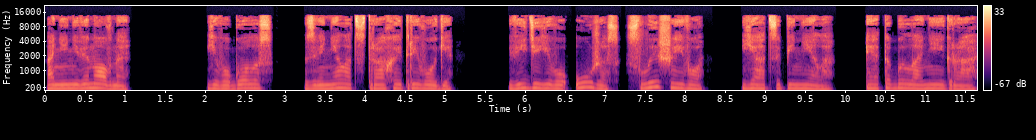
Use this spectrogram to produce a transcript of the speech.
Они невиновны». Его голос звенел от страха и тревоги. Видя его ужас, слыша его, я оцепенела. Это была не игра.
